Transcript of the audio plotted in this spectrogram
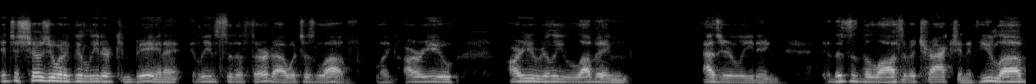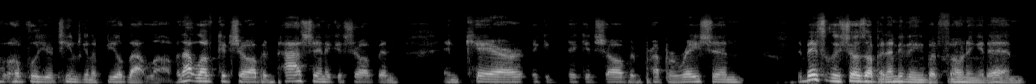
it just shows you what a good leader can be and it, it leads to the third L, which is love like are you are you really loving as you're leading this is the laws of attraction. If you love hopefully your team's going to feel that love and that love could show up in passion it could show up in in care it could it could show up in preparation. It basically shows up in anything but phoning it in.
